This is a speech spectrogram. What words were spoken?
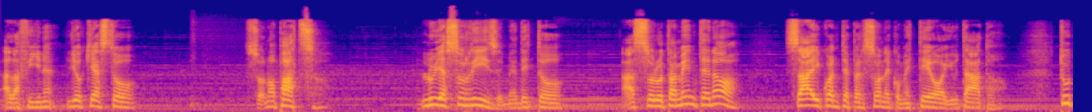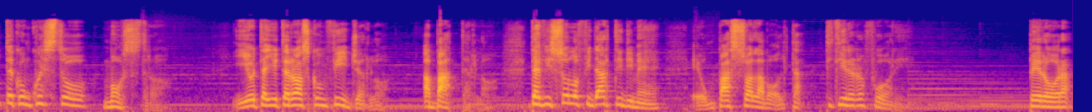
Alla fine gli ho chiesto: Sono pazzo? Lui ha sorriso e mi ha detto: Assolutamente no. Sai quante persone come te ho aiutato? Tutte con questo mostro. Io ti aiuterò a sconfiggerlo, a batterlo. Devi solo fidarti di me e un passo alla volta ti tirerò fuori. Per ora,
